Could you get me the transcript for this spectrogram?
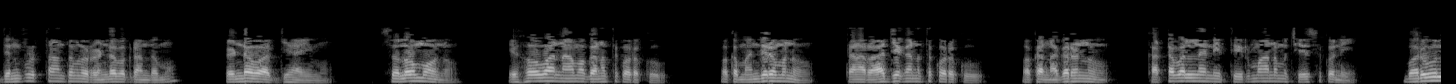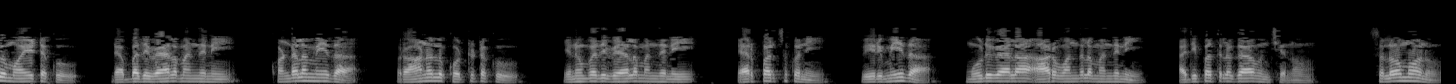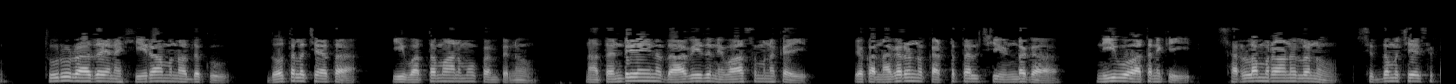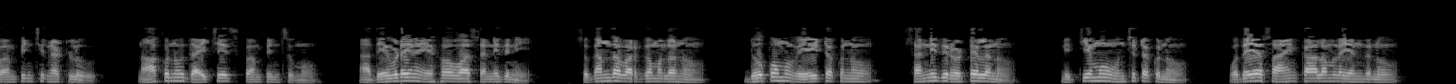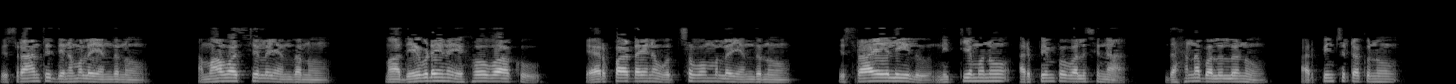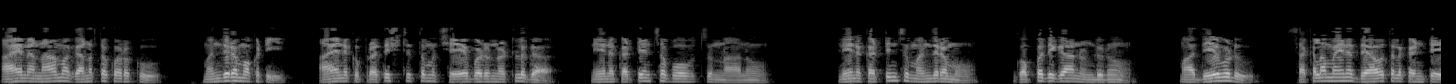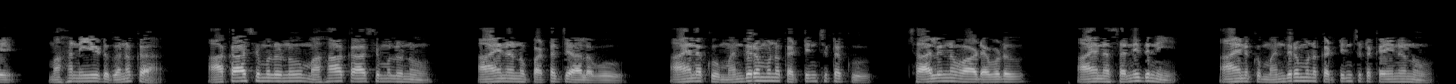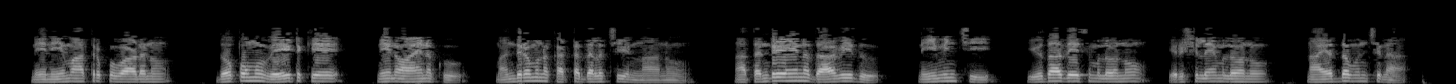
దినవృత్తాంతము రెండవ గ్రంథము రెండవ అధ్యాయము. సొలోమోను యహోవా నామ ఘనత కొరకు ఒక మందిరమును తన రాజ్య ఘనత కొరకు ఒక నగరును కట్టవలనని తీర్మానము చేసుకొని బరువులు మోయుటకు డెబ్బది వేల మందిని కొండల మీద రాణులు కొట్టుటకు ఎనుబది వేల మందిని ఏర్పరచుకొని వీరి మీద మూడు వేల ఆరు వందల మందిని అధిపతులుగా ఉంచెను. సొలోమోను తూరు రాజైన హీరాము దూతల చేత ఈ వర్తమానము పంపెను. నా తండ్రి అయిన దావీదు నివాసమునకై ఒక నగరును కట్టతలిచి ఉండగా నీవు అతనికి సరళమ్రాణులను సిద్ధము చేసి పంపించినట్లు నాకును దయచేసి పంపించుము. నా దేవుడైన యహోవా సన్నిధిని సుగంధ వర్గములను ధూపము వేయుటకును సన్నిధి రొట్టెలను నిత్యము ఉంచుటకును ఉదయ సాయంకాలముల ఎందును విశ్రాంతి దినముల ఎందును అమావాస్యల ఎందను మా దేవుడైన యహోవాకు ఏర్పాటైన ఉత్సవముల ఎందును ఇస్రాయేలీలు నిత్యమును అర్పింపవలసిన దహన బలులను అర్పించుటకును ఆయన నామ ఘనత కొరకు మందిరమొకటి ఆయనకు ప్రతిష్ఠితము చేయబడినట్లుగా నేను కట్టించబోచున్నాను. నేను కట్టించు మందిరము గొప్పదిగా నుండును. మా దేవుడు సకలమైన దేవతల కంటే మహనీయుడు గనుక ఆకాశములను మహాకాశములను ఆయనను పట్టజాలవు. ఆయనకు మందిరమును కట్టించుటకు చాలిన వాడెవడు ఆయన సన్నిధిని ఆయనకు మందిరమును కట్టించుటకైనను నేనేమాత్రపు వాడను? దూపము వేయుటకే నేను ఆయనకు మందిరమును కట్టదలచియున్నాను నా తండ్రి అయిన దావీదు నియమించి యూదాదేశములోనూ ఎరుషులేములోను నా యొద్ద ఉంచిన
